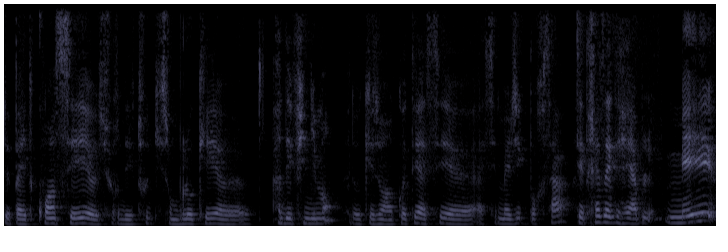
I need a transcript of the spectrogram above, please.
de pas être coincés euh, sur des trucs qui sont bloqués euh, indéfiniment. Donc ils ont un côté assez, euh, assez magique pour ça. C'est très agréable. Mais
